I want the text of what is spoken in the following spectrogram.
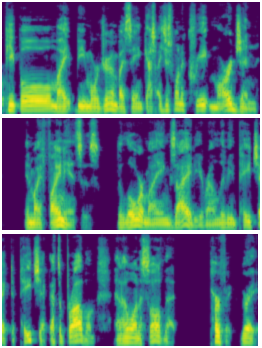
people might be more driven by saying, gosh, I just want to create margin in my finances to lower my anxiety around living paycheck to paycheck. That's a problem. And I want to solve that. Perfect. Great.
